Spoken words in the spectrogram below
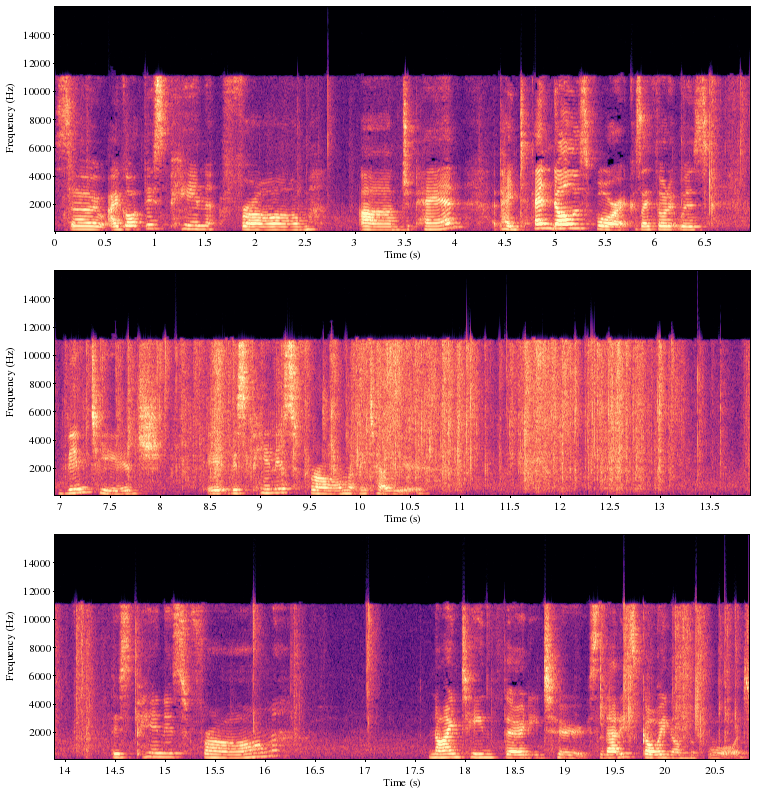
So I got this pin from um, Japan. I paid $10 for it because I thought it was vintage. It, this pin is from, let me tell you. This pin is from 1932. So that is going on the board.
